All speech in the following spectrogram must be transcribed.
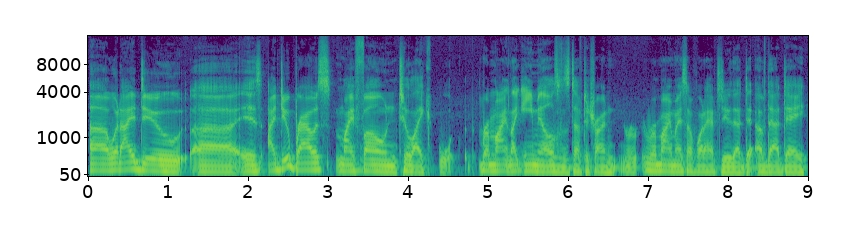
Uh, what I do uh, is I do browse my phone to like w- remind like emails and stuff to try and r- remind myself what I have to do that d- of that day,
